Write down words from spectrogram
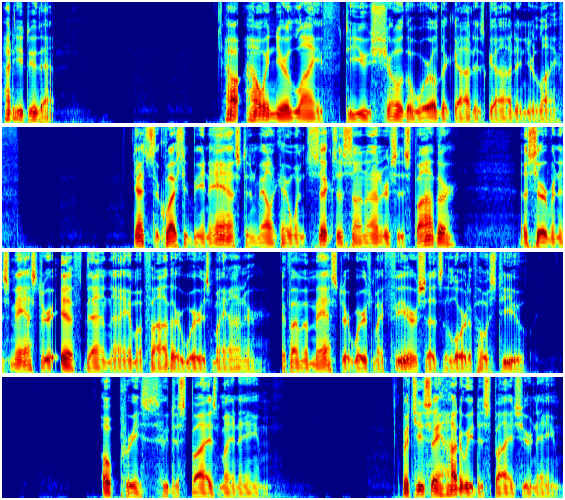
how do you do that? How, how in your life do you show the world that God is God in your life? That's the question being asked in Malachi 1 6. A son honors his father, a servant his master. If then I am a father, where is my honor? If I'm a master, where is my fear? says the Lord of hosts to you. O priests who despise my name. But you say, How do we despise your name?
